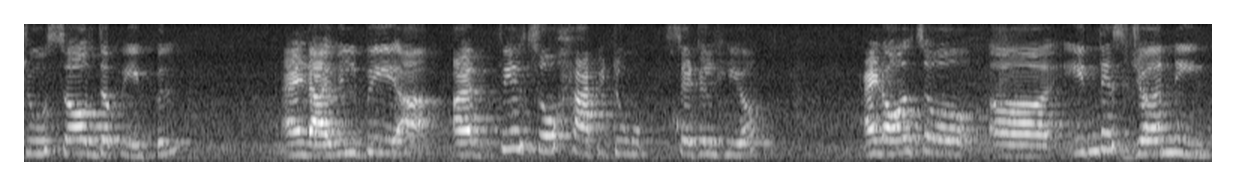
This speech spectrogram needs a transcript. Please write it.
to serve the people. And I will be, uh, I feel so happy to settle here. And also, uh, in this journey,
